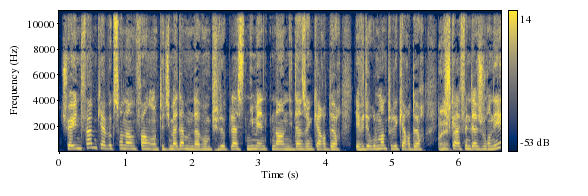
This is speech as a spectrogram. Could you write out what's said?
Tu as une femme qui est avec son enfant. On te dit, madame, nous n'avons plus de place, ni maintenant, ni dans un quart d'heure. Il y avait des roulements tous les quarts d'heure, Ouais. jusqu'à la fin de la journée.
